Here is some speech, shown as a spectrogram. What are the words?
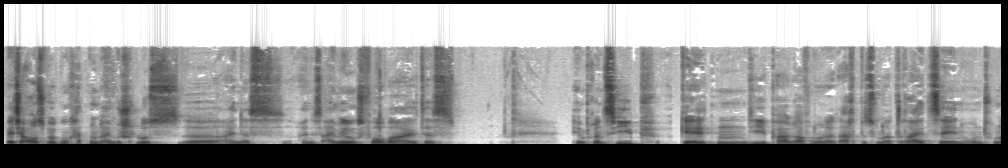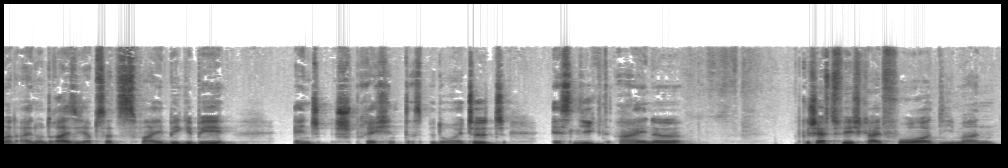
Welche Auswirkungen hat nun ein Beschluss äh, eines, eines Einwilligungsvorbehaltes? Im Prinzip gelten die Paragraphen 108 bis 113 und 131 Absatz 2 BGB entsprechend. Das bedeutet, es liegt eine Geschäftsfähigkeit vor, die man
